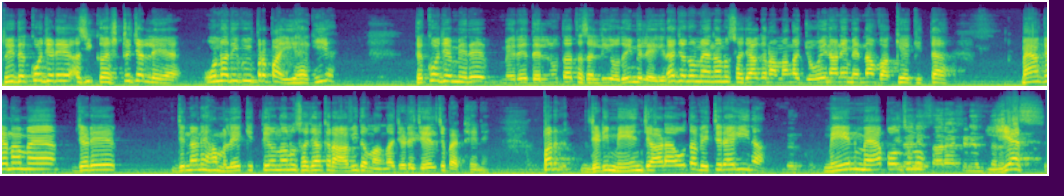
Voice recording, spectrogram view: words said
ਤੁਸੀਂ ਦੇਖੋ ਜਿਹੜੇ ਅਸੀਂ ਕਸ਼ਟ ਝੱਲੇ ਆ ਉਹਨਾਂ ਦੀ ਕੋਈ ਭਰਪਾਈ ਹੈਗੀ ਆ? ਦੇਖੋ ਜੇ ਮੇਰੇ ਮੇਰੇ ਦਿਲ ਨੂੰ ਤਾਂ ਤਸੱਲੀ ਉਦੋਂ ਹੀ ਮਿਲੇਗੀ ਨਾ ਜਦੋਂ ਮੈਂ ਇਹਨਾਂ ਨੂੰ ਸਜ਼ਾ ਕਰਾਵਾਂਗਾ ਜੋ ਇਹਨਾਂ ਨੇ ਮੇਰੇ ਨਾਲ ਵਾਕਿਆ ਕੀਤਾ। ਮੈਂ ਕਹਿੰਦਾ ਮੈਂ ਜਿਹੜੇ ਜਿਨ੍ਹਾਂ ਨੇ ਹਮਲੇ ਕੀਤੇ ਉਹਨਾਂ ਨੂੰ ਸਜ਼ਾ ਕਰਾ ਵੀ ਦਵਾਂਗਾ ਜਿਹੜੇ ਜੇਲ੍ਹ 'ਚ ਬੈਠੇ ਨੇ। ਪਰ ਜਿਹੜੀ ਮੇਨ ਜੜ ਆ ਉਹ ਤਾਂ ਵਿੱਚ ਰਹਿ ਗਈ ਨਾ। ਮੇਨ ਮੈਂ ਪੁਲਿਸ ਨੂੰ ਯੈਸ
